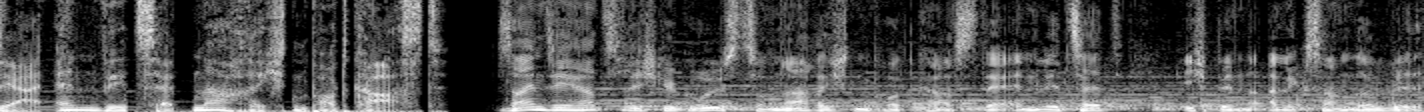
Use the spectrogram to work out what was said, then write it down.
der NWZ Nachrichtenpodcast. Seien Sie herzlich gegrüßt zum Nachrichtenpodcast der NWZ. Ich bin Alexander Will.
